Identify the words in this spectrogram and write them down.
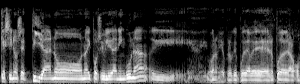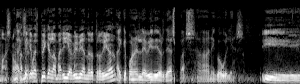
que si no se tira no, no hay posibilidad ninguna y, y bueno, yo creo que puede haber, puede haber algo más, ¿no? A mí que me expliquen la amarilla Vivian del otro día. Hay que ponerle vídeos de aspas a Nico Williams. Y, y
